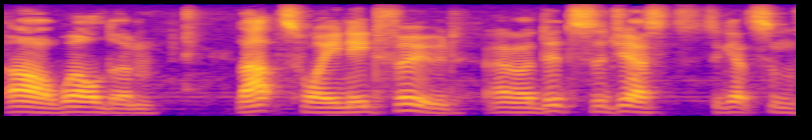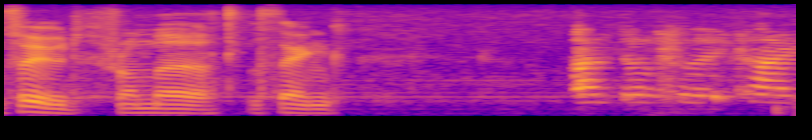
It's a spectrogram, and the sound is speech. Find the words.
Oh, well done. That's why you need food. And I did suggest to get some food from uh, the thing. And also it kind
